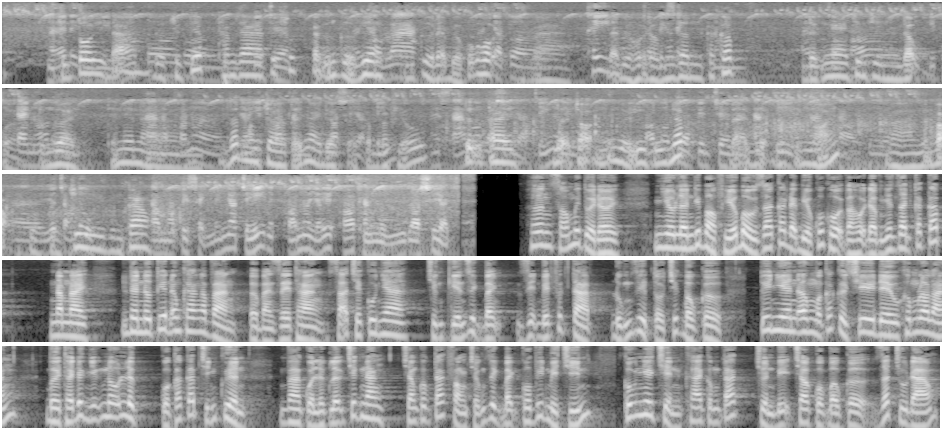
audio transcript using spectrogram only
Chúng tôi đã được trực tiếp tham gia tiếp xúc các ứng cử viên, ứng cử đại biểu quốc hội và đại biểu hội đồng nhân dân các cấp, được nghe chương trình hành động của từng người. Thế nên là rất mong chờ tới ngày được cầm lá phiếu tự tay lựa chọn những người ưu tú nhất đại diện cho tiếng nói và nguyện vọng của cử tri vùng cao. Hơn 60 tuổi đời, nhiều lần đi bỏ phiếu bầu ra các đại biểu quốc hội và hội đồng nhân dân các cấp, Năm nay, lần đầu tiên ông Khang A Vàng ở bản Dê Thàng, xã Chế Cô Nha chứng kiến dịch bệnh diễn biến phức tạp đúng dịp tổ chức bầu cử. Tuy nhiên, ông và các cử tri đều không lo lắng bởi thấy được những nỗ lực của các cấp chính quyền và của lực lượng chức năng trong công tác phòng chống dịch bệnh COVID-19 cũng như triển khai công tác chuẩn bị cho cuộc bầu cử rất chú đáo.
